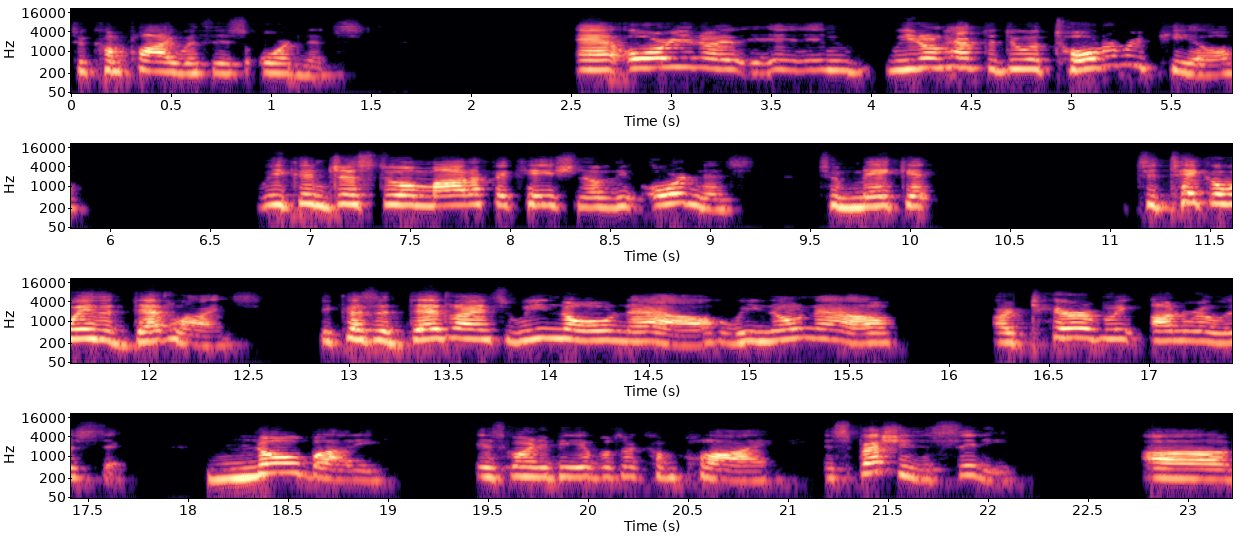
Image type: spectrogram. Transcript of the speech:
to comply with this ordinance. And or you know, in, we don't have to do a total repeal. We can just do a modification of the ordinance to make it to take away the deadlines because the deadlines we know now, we know now are terribly unrealistic. Nobody is going to be able to comply, especially the city. Uh,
